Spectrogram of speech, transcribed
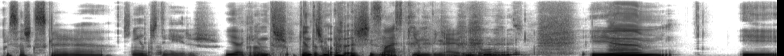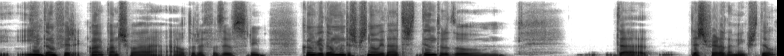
Por isso acho que se calhar era 500 dinheiros. Yeah, Pronto. 500, 500 moedas, exato. Mais que um dinheiro, pelo menos. E, hum, e, e então, fez, quando, chegou à, à altura de fazer o stream, convidou muitas personalidades dentro do, da, da esfera de amigos dele,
